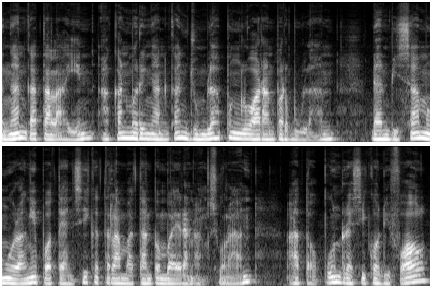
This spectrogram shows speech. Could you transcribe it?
Dengan kata lain, akan meringankan jumlah pengeluaran per bulan dan bisa mengurangi potensi keterlambatan pembayaran angsuran ataupun resiko default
